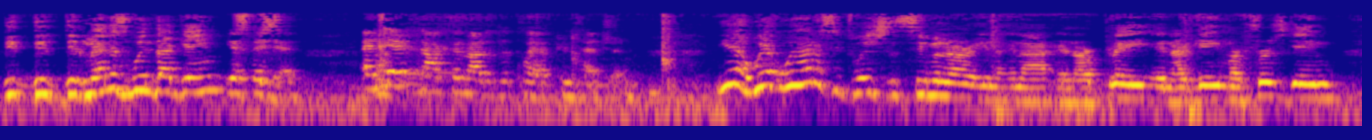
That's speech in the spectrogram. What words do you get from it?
Did, did, did Menace win that game? Yes, they did. And it knocked them out of the playoff contention. Yeah, we, we had a situation similar in, in our in our play in our game, our first game,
